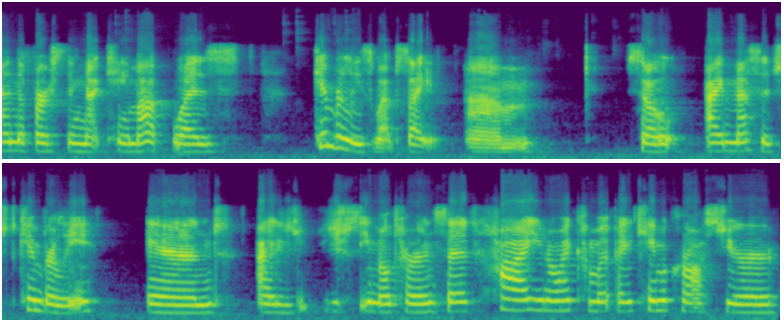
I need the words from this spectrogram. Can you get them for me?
And the first thing that came up was Kimberly's website. Um, so I messaged Kimberly and I just emailed her and said, "Hi, you know, I come I came across your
